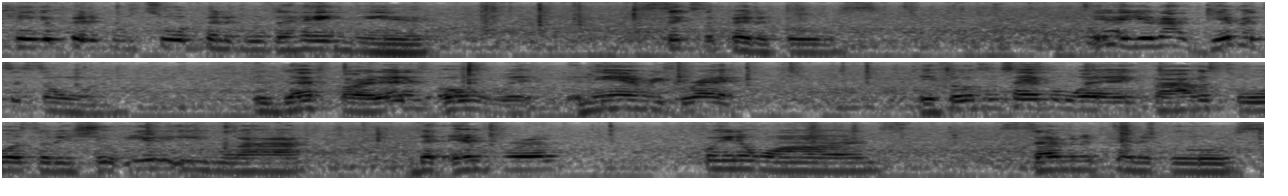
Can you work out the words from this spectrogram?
King of Pentacles, Two of Pentacles, the Hangman, Six of Pentacles. Yeah, you're not giving to someone. The Death card, that is over with. And they have regret. They feel some type of way. Five of Swords, so they shoot you the evil eye. The Emperor, Queen of Wands, Seven of Pentacles,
